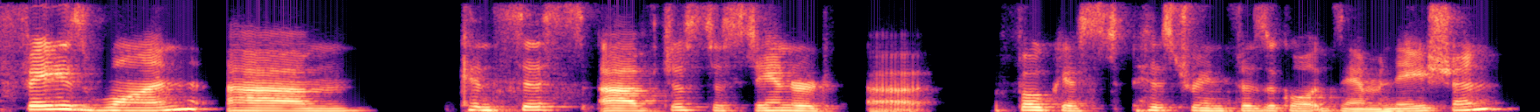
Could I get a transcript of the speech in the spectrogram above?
phase one um, consists of just a standard uh, focused history and physical examination.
